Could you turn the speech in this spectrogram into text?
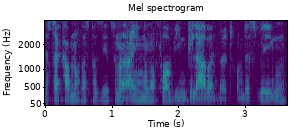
dass da kaum noch was passiert, sondern eigentlich nur noch vorwiegend gelabert wird. Und deswegen,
